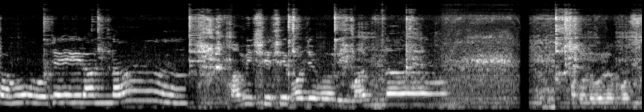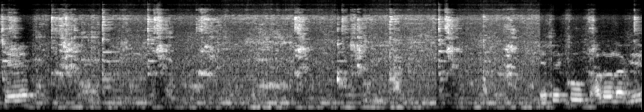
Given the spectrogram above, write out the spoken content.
সহজেই রান্না। আমি শেষে ভজে হরি মান্না। পটলগুলো কষছে। খেতে খুব ভালো লাগে।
